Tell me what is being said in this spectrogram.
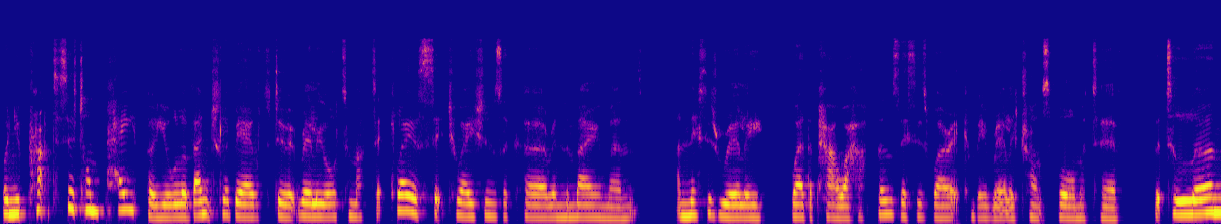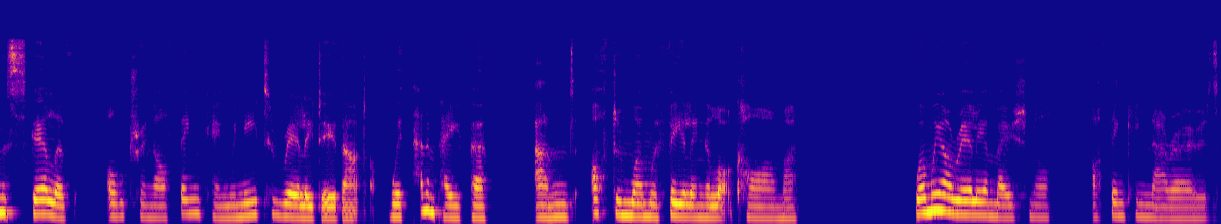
When you practice it on paper, you will eventually be able to do it really automatically as situations occur in the moment. And this is really where the power happens. This is where it can be really transformative. But to learn the skill of altering our thinking, we need to really do that with pen and paper and often when we're feeling a lot calmer. When we are really emotional, our thinking narrows.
